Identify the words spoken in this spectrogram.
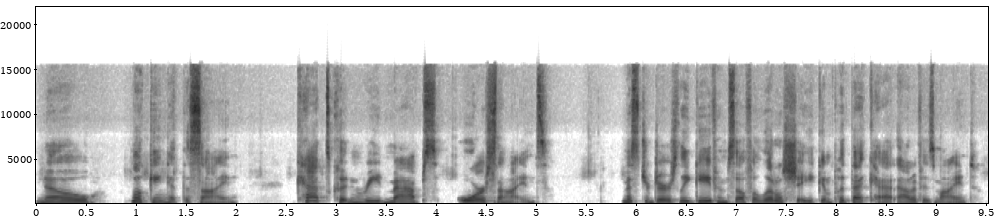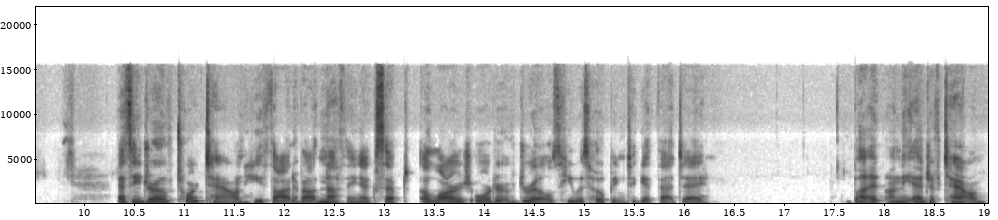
No, looking at the sign. Cats couldn't read maps or signs. Mr. Dursley gave himself a little shake and put that cat out of his mind. As he drove toward town, he thought about nothing except a large order of drills he was hoping to get that day. But on the edge of town,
